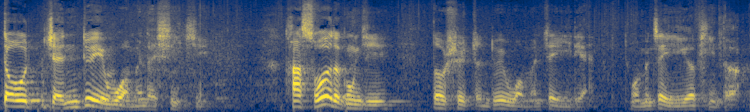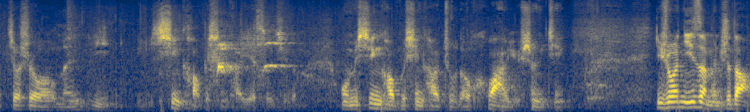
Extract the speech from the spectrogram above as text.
都针对我们的信心，他所有的攻击都是针对我们这一点。我们这一个品德，就是我们以信靠不信靠耶稣基督，我们信靠不信靠主的话语圣经。你说你怎么知道？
